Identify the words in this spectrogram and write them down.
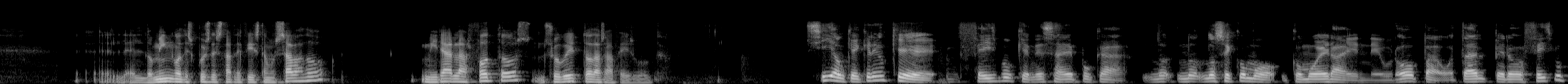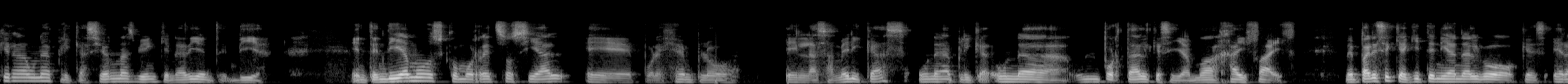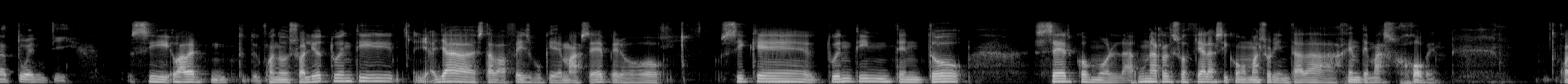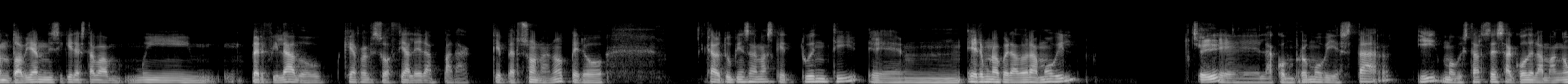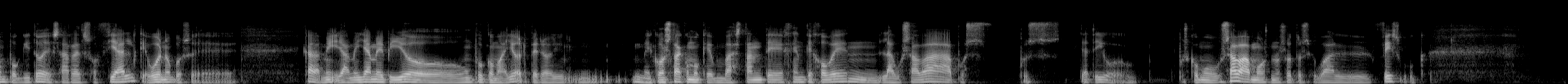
el, domingo después de estar de fiesta un sábado, mirar las fotos, subir todas a Facebook. Sí, aunque creo que Facebook en esa época, no, no, sé cómo, cómo era en Europa o tal, pero Facebook era una aplicación más bien que nadie entendía. Entendíamos como red social, eh, por ejemplo, en las Américas, una un portal que se llamaba High Five. Me parece que aquí tenían algo que era 20. Sí, a ver, cuando salió 20 ya, estaba Facebook y demás, ¿eh? pero sí que 20 intentó ser como una red social así como más orientada a gente más joven cuando todavía ni siquiera estaba muy perfilado qué red social era para qué persona, ¿no? Pero claro, tú piensas más que Twenty em, era una operadora móvil, ¿Sí? la compró Movistar y Movistar se sacó de la manga un poquito de esa red social que, bueno, pues... Eh, claro, a mí, a mí ya me pilló un poco mayor, pero me consta como que bastante gente joven la usaba, pues, pues ya te digo, pues como usábamos nosotros igual Facebook.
